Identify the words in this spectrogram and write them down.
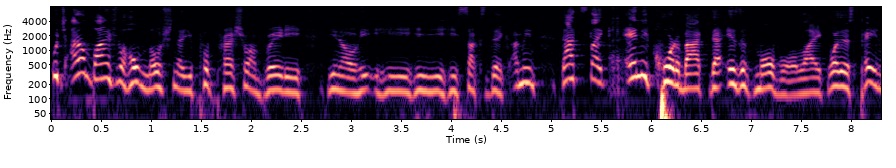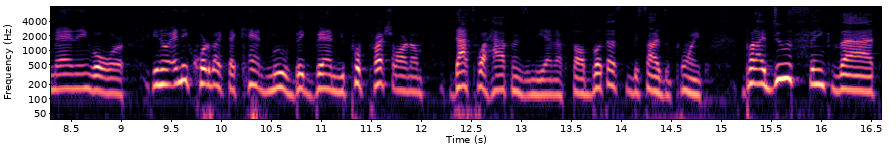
which I don't buy into the whole notion that you put pressure on Brady, you know, he he he he sucks dick. I mean, that's like any quarterback that isn't mobile, like whether it's Peyton Manning or you know any quarterback that can't move, Big Ben. You put pressure on them, that's what happens in the NFL. But that's besides the point. But I do think that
